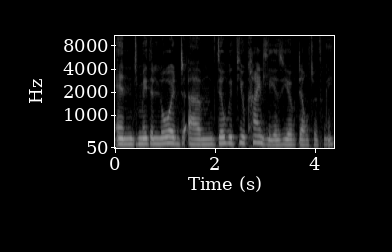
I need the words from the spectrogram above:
And may the Lord um, deal with you kindly as you have dealt with me.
